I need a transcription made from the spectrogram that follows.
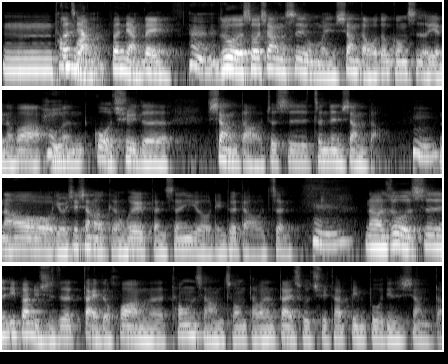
嗯，分两常分两类。如果说像是我们向导活动公司而言的话，我们过去的向导就是真正向导。嗯，然后有一些向导可能会本身有领队导游证。嗯，那如果是一般旅行社带的话呢，通常从台湾带出去，它并不一定是向导，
